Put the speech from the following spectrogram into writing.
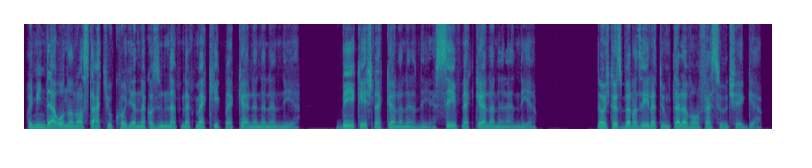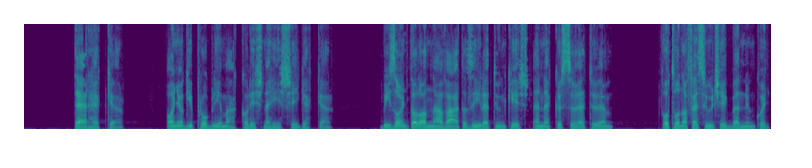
Hogy mindenhonnan azt látjuk, hogy ennek az ünnepnek meghittnek kellene lennie, békésnek kellene lennie, szépnek kellene lennie, de hogy közben az életünk tele van feszültséggel, terhekkel, anyagi problémákkal és nehézségekkel. Bizonytalanná vált az életünk, és ennek köszönhetően ott van a feszültség bennünk, hogy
